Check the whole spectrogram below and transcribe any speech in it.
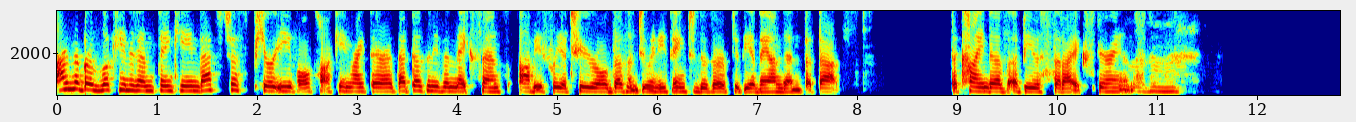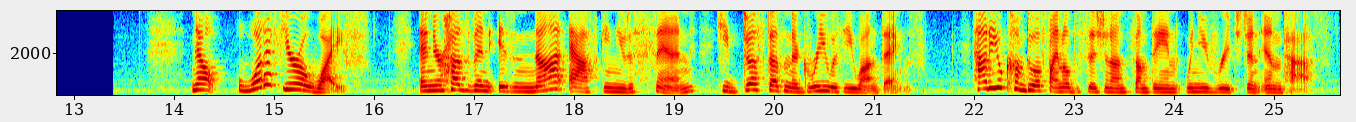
I remember looking at him thinking that's just pure evil talking right there. That doesn't even make sense. Obviously a 2-year-old doesn't do anything to deserve to be abandoned, but that's the kind of abuse that I experienced. Mm-hmm. Now, what if you're a wife and your husband is not asking you to sin, he just doesn't agree with you on things? How do you come to a final decision on something when you've reached an impasse?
